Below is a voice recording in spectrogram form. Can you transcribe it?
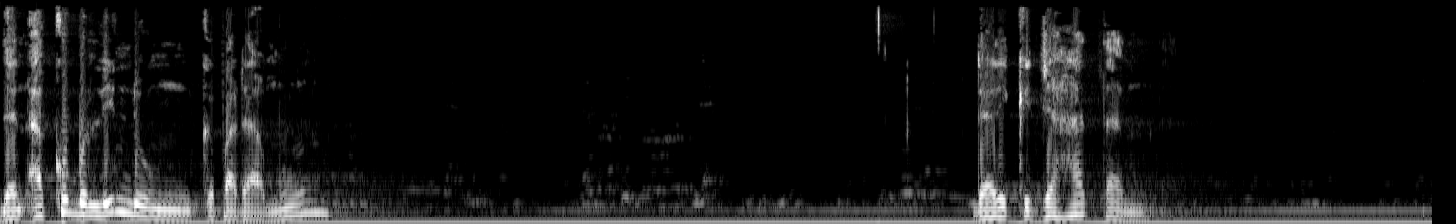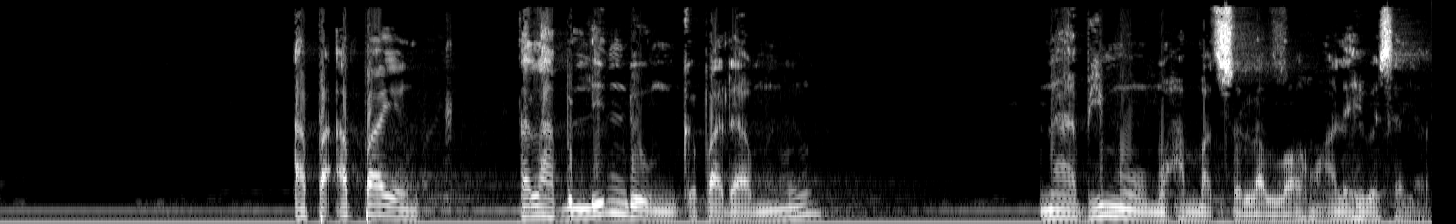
Dan aku berlindung kepadamu dari kejahatan apa-apa yang telah berlindung kepadamu nabimu Muhammad sallallahu alaihi wasallam.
